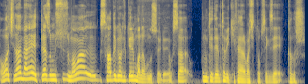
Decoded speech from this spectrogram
O açıdan ben evet biraz umutsuzum ama e, sahada gördüklerim bana bunu söylüyor. Yoksa umut ederim tabii ki Fenerbahçe top 8'e kalır.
